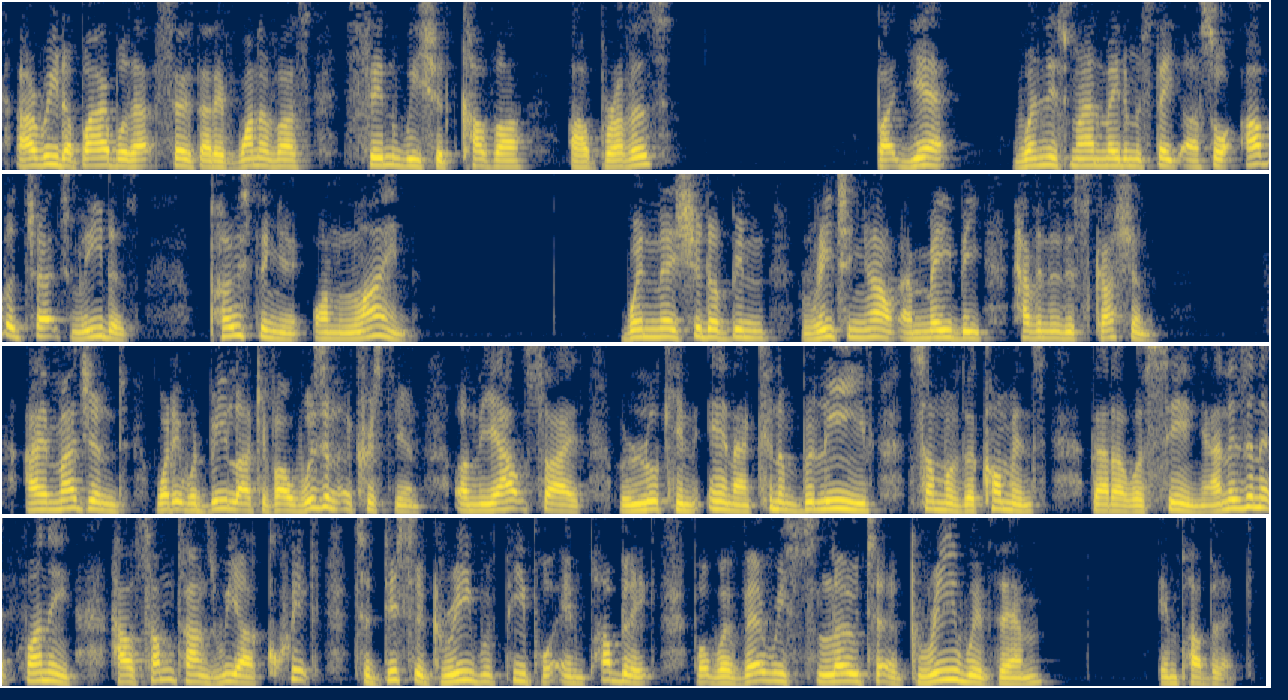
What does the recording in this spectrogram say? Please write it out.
I read a Bible that says that if one of us sin, we should cover our brothers. But yet, when this man made a mistake, I saw other church leaders posting it online when they should have been reaching out and maybe having a discussion. I imagined what it would be like if I wasn't a Christian on the outside looking in. I couldn't believe some of the comments that I was seeing. And isn't it funny how sometimes we are quick to disagree with people in public, but we're very slow to agree with them in public?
